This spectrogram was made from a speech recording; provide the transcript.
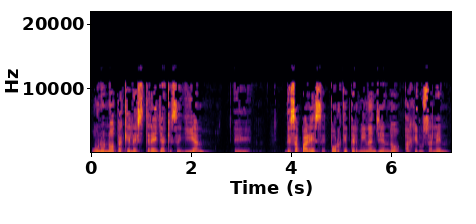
uno nota que la estrella que seguían eh, desaparece porque terminan yendo a Jerusalén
